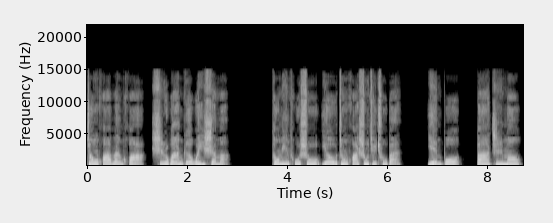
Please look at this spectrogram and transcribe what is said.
中华文化十万个为什么》，同名图书由中华书局出版，演播八只猫。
